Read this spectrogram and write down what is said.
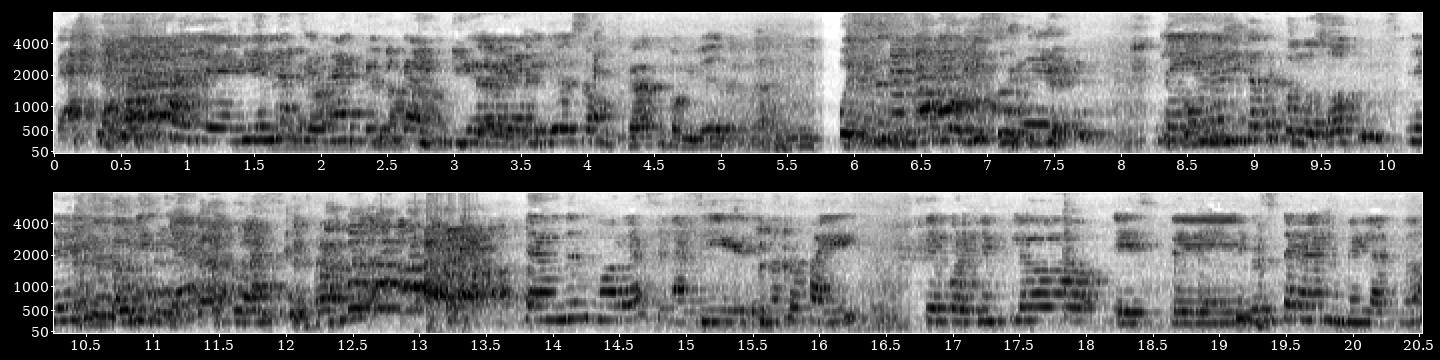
¿Quién nació en la clínica Y te 22 de ahí? aventarías a buscar a tu familia de verdad. Pues ese señor lo hizo, güey. Leyeron, Comunícate con nosotros. leyeron Te una estamos buscando. unas morras así en otro país que por ejemplo este resulta que eran gemelas no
